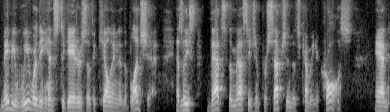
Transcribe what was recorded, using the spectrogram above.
maybe we were the instigators of the killing and the bloodshed at least that's the message and perception that's coming across and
